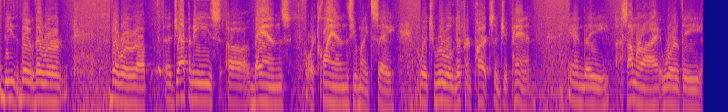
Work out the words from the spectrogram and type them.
the they, there were there were uh, uh, Japanese uh, bands or clans, you might say, which ruled different parts of Japan. And the samurai were the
